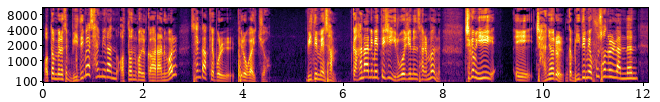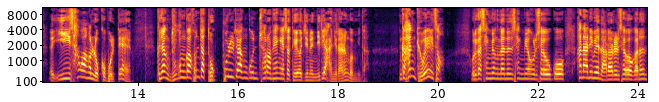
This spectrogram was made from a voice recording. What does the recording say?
어떤 면에서 믿음의 삶이란 어떤 걸까라는 걸 생각해 볼 필요가 있죠. 믿음의 삶. 그러니까 하나님의 뜻이 이루어지는 삶은 지금 이, 이 자녀를, 그러니까 믿음의 후손을 낳는 이 상황을 놓고 볼 때 그냥 누군가 혼자 독불 장군처럼 행해서 되어지는 일이 아니라는 겁니다. 그러니까 한 교회에서 우리가 생명나는 생명을 세우고 하나님의 나라를 세워가는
